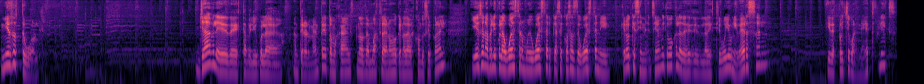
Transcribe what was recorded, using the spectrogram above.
News of the World. Ya hablé de esta película anteriormente. Tom Hanks nos demuestra de nuevo que no debes conducir con él. Y es una película western, muy western, que hace cosas de western. Y creo que si, no me equivoco, la, distribuye Universal y después llegó Netflix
